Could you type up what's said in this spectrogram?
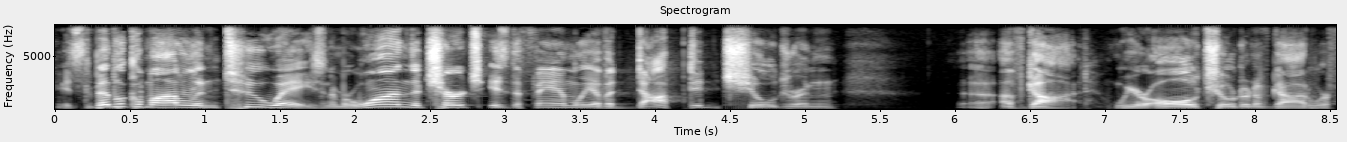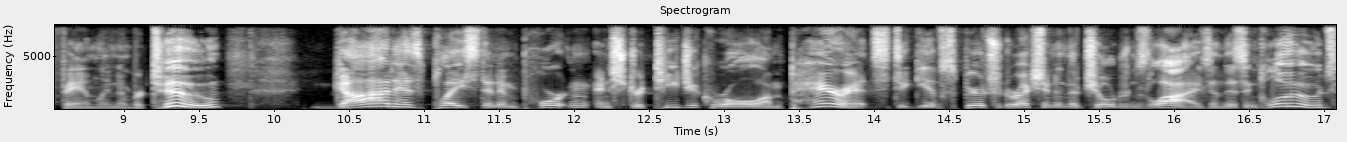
It's the biblical model in two ways. Number one, the church is the family of adopted children uh, of God. We are all children of God, we're family. Number two, God has placed an important and strategic role on parents to give spiritual direction in their children's lives, and this includes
